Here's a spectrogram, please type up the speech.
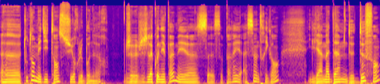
tout en méditant sur le bonheur. Je ne la connais pas, mais ça, paraît assez intrigant. Il y a Madame de Defant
